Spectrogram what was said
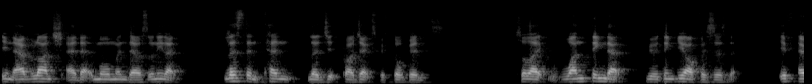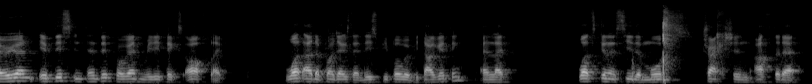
in Avalanche at that moment there was only like less than 10 legit projects with tokens. So like one thing that we were thinking of is that if everyone if this incentive program really takes off, like what are the projects that these people will be targeting and like what's gonna see the most traction after that.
